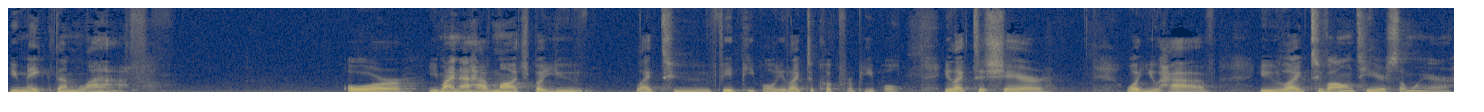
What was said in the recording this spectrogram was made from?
you make them laugh. Or you might not have much, but you like to feed people, you like to cook for people, you like to share what you have, you like to volunteer somewhere,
